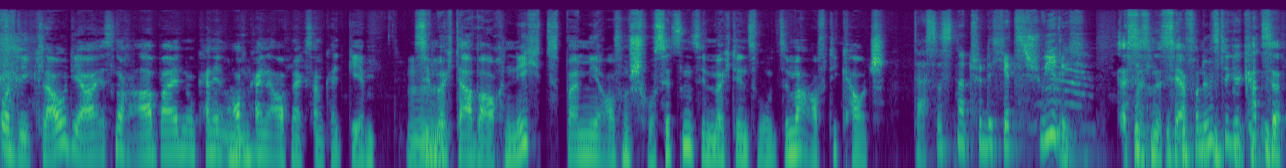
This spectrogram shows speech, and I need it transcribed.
Und die Claudia ist noch arbeiten und kann ihr auch Mhm. keine Aufmerksamkeit geben. Sie Hm. möchte aber auch nicht bei mir auf dem Schoß sitzen. Sie möchte ins Wohnzimmer auf die Couch. Das ist natürlich jetzt schwierig. Das ist eine sehr vernünftige Katze.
